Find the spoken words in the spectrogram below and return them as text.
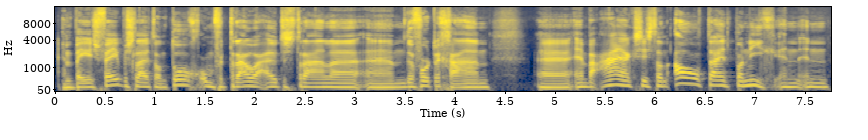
En PSV besluit dan toch om vertrouwen uit te stralen. ehm, ervoor te gaan. Eh, en bij Ajax is dan altijd paniek. En, en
